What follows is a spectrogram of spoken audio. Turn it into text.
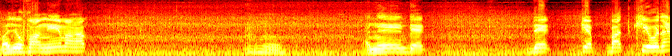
มาอยู่ฝั่งนี้มั้งครับอืมอันนี้เด็ก เด็กเก็บบัตรคิวนะ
